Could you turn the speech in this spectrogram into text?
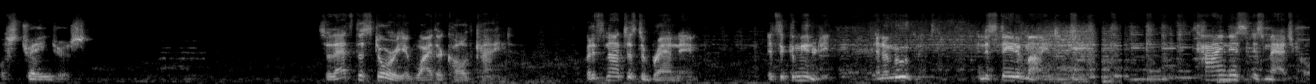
of strangers. So that's the story of why they're called kind. But it's not just a brand name, it's a community and a movement and a state of mind kindness is magical.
